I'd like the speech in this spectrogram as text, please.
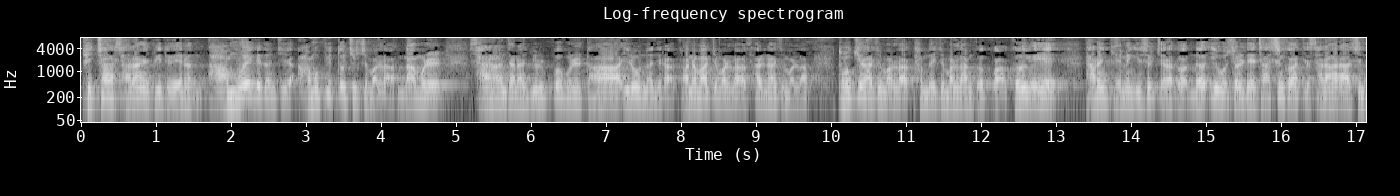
피차 사랑의 빛 외에는 아무에게든지 아무 빛도 지지 말라. 남을 사랑한 자는 율법을 다 이루었느니라. 가늠하지 말라. 살인하지 말라. 독질하지 말라. 탐내지 말라 한 것과 그 외에 다른 계명이 있을지라도 너 이웃을 내 자신과 같이 사랑하라 하신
